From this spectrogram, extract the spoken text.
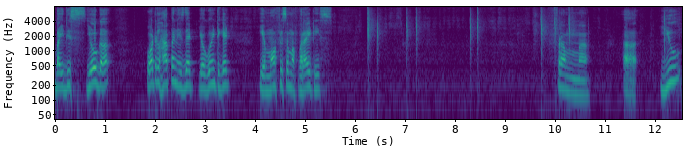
by this yoga what will happen is that you are going to get a morphism of varieties from uh, uh, u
